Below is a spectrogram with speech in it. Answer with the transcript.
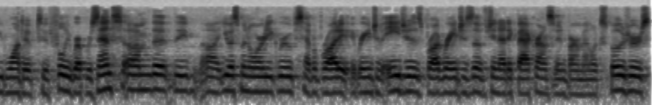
You'd want to, to fully represent um, the, the uh, U.S. minority groups, have a broad range of ages, broad ranges of genetic backgrounds and environmental exposures.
